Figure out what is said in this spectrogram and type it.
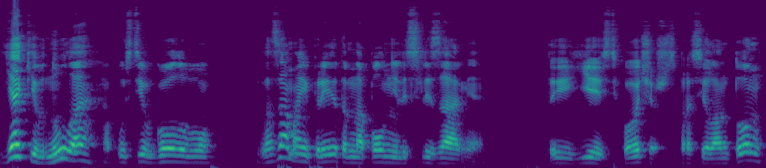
Я кивнула, опустив голову. Глаза мои при этом наполнились слезами. «Ты есть хочешь?» — спросил Антон,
